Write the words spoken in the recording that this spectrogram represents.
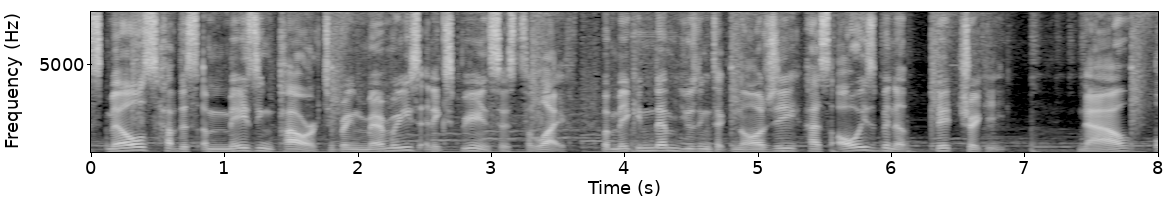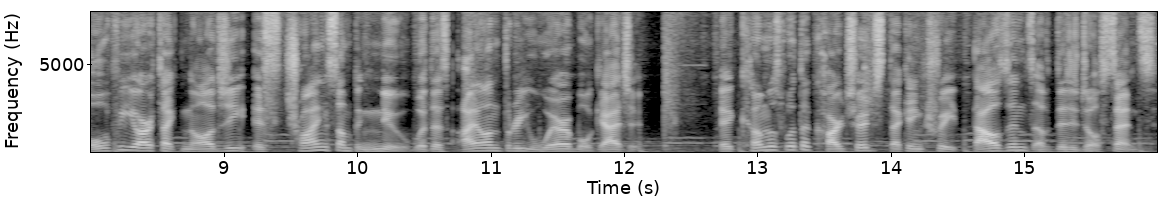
Smells have this amazing power to bring memories and experiences to life, but making them using technology has always been a bit tricky. Now, OVR Technology is trying something new with this Ion 3 wearable gadget. It comes with a cartridge that can create thousands of digital scents,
